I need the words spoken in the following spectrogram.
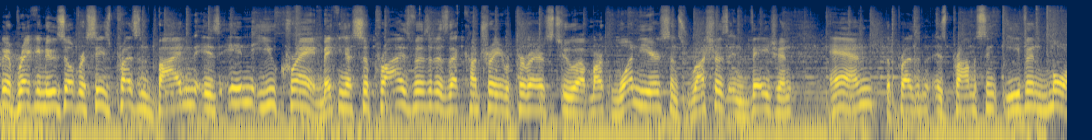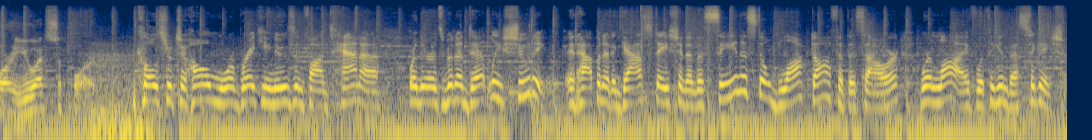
We have breaking news overseas. President Biden is in Ukraine, making a surprise visit as that country prepares to uh, mark one year since Russia's invasion. And the president is promising even more U.S. support. Closer to home, more breaking news in Fontana, where there has been a deadly shooting. It happened at a gas station, and the scene is still blocked off at this hour. We're live with the investigation.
